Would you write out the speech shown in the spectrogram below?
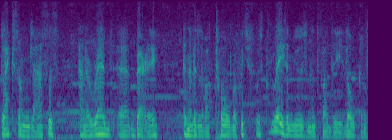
black sunglasses, and a red uh, beret in the middle of October, which was great amusement for the locals.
